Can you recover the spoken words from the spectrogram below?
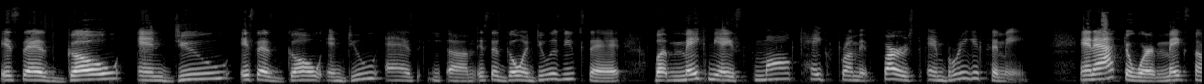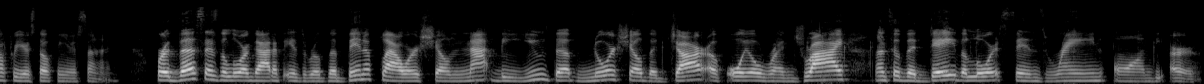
It says, go and do, it says, go and do as, um, it says, go and do as you've said, but make me a small cake from it first and bring it to me. And afterward, make some for yourself and your son. For thus says the Lord God of Israel, the bin of flour shall not be used up, nor shall the jar of oil run dry until the day the Lord sends rain on the earth.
